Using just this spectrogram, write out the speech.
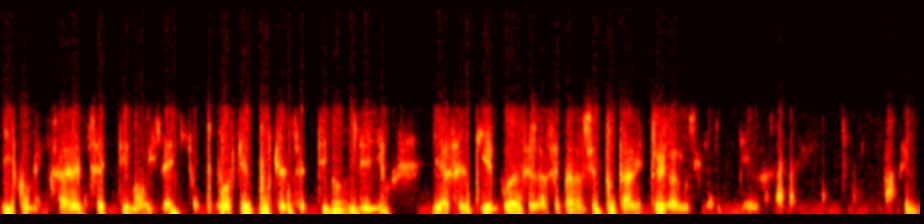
y comenzar el séptimo milenio. ¿Por qué? Porque el séptimo milenio ya es el tiempo de hacer la separación total entre la luz y las tinieblas. Amén.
